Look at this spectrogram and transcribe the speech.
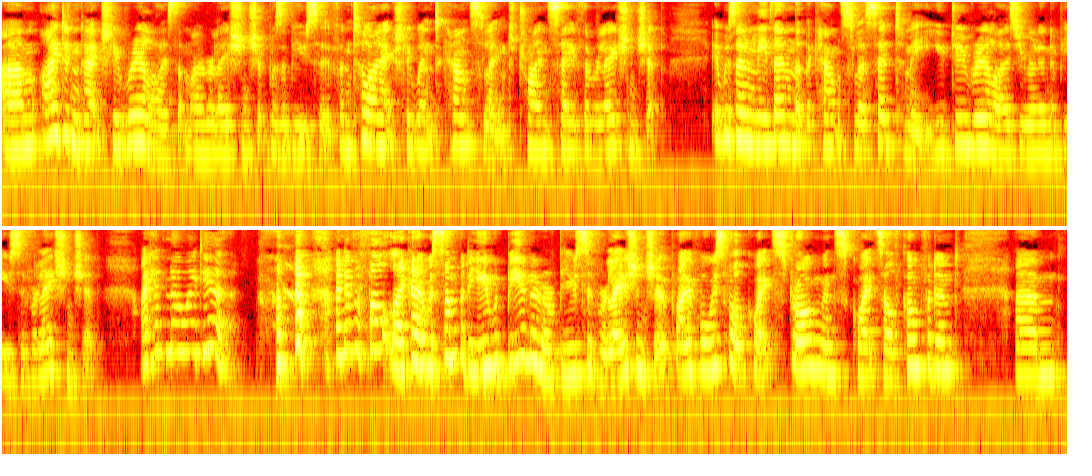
Um, I didn't actually realise that my relationship was abusive until I actually went to counselling to try and save the relationship. It was only then that the counsellor said to me, you do realise you're in an abusive relationship. I had no idea. I never felt like I was somebody who would be in an abusive relationship. I've always felt quite strong and quite self-confident um,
